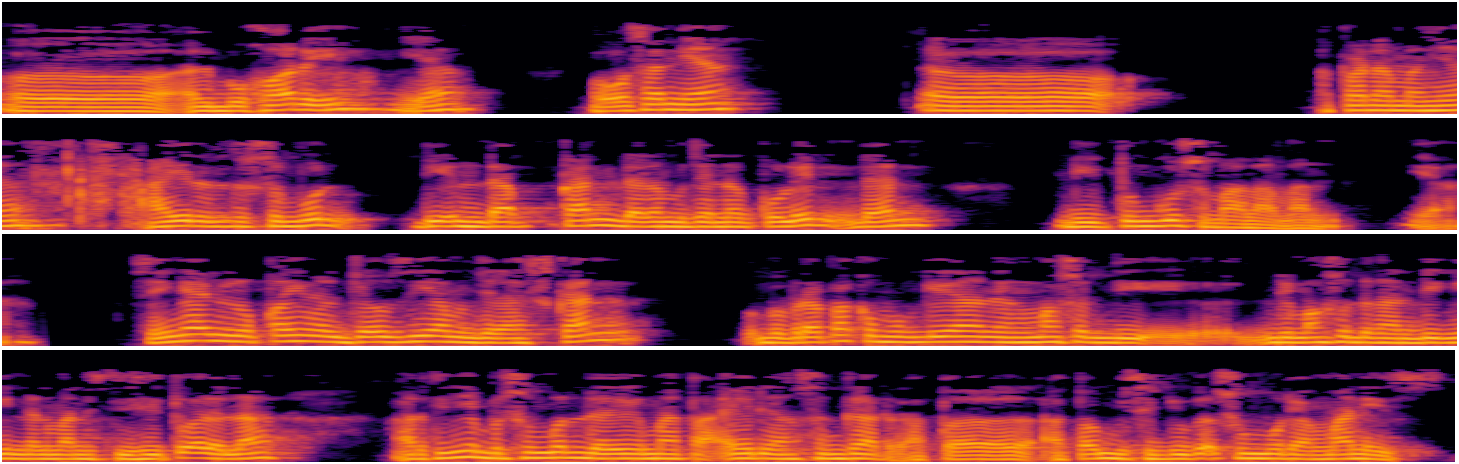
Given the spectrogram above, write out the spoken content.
uh, Al Bukhari ya bahwasannya uh, apa namanya air tersebut diendapkan dalam bejana kulit dan ditunggu semalaman ya. Sehingga Ibnu Qayyim al-Jauziyah menjelaskan beberapa kemungkinan yang maksud di, dimaksud dengan dingin dan manis di situ adalah artinya bersumber dari mata air yang segar atau atau bisa juga sumur yang manis.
